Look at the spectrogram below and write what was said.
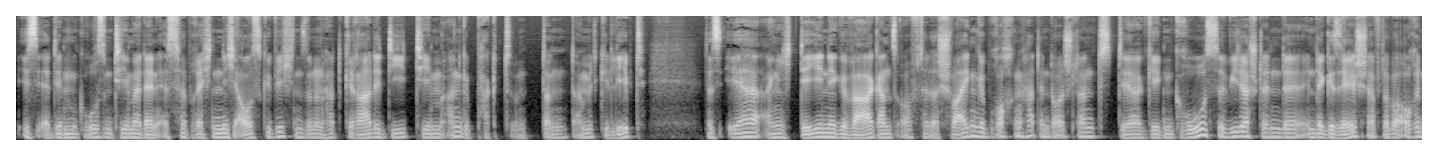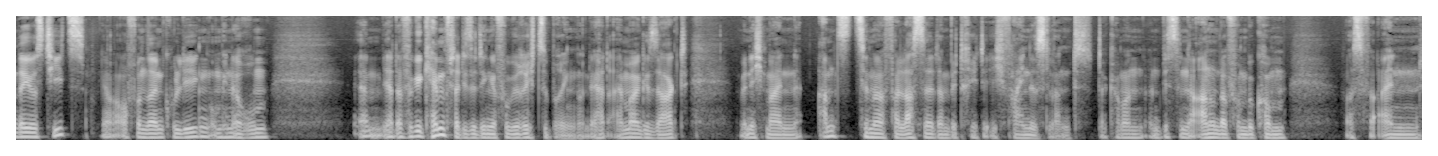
ist er dem großen Thema der NS-Verbrechen nicht ausgewichen, sondern hat gerade die Themen angepackt und dann damit gelebt, dass er eigentlich derjenige war, ganz oft, der das Schweigen gebrochen hat in Deutschland, der gegen große Widerstände in der Gesellschaft, aber auch in der Justiz, ja auch von seinen Kollegen um ihn herum, ähm, ja dafür gekämpft hat, diese Dinge vor Gericht zu bringen. Und er hat einmal gesagt, wenn ich mein Amtszimmer verlasse, dann betrete ich Feindesland. Da kann man ein bisschen eine Ahnung davon bekommen, was für einen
